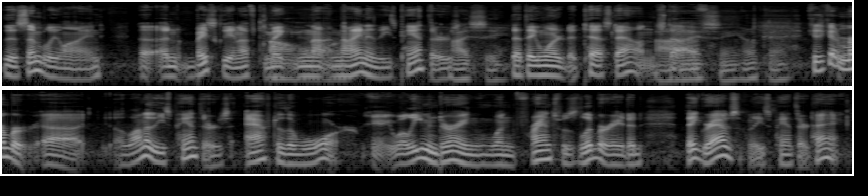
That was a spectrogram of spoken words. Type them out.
the assembly line, uh, and basically enough to make Oh. ni- nine of these Panthers I see. that they wanted to test out and stuff. I see. Okay. Because you got to remember, uh, a lot of these Panthers after the war, well, even during when France was liberated, they grabbed some of these Panther tanks.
